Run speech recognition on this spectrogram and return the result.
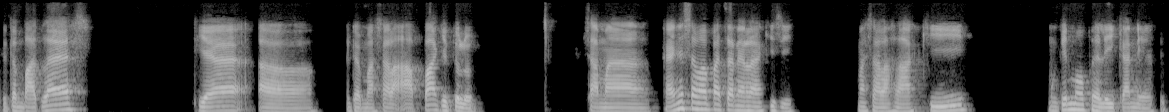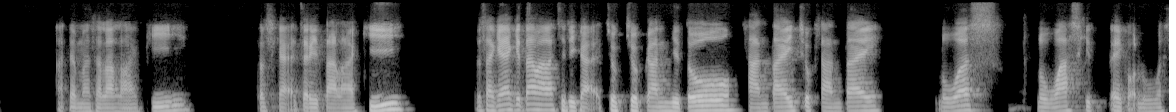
di tempat les dia eh, ada masalah apa gitu loh sama kayaknya sama pacarnya lagi sih masalah lagi mungkin mau balikan ya ada masalah lagi terus kayak cerita lagi terus akhirnya kita malah jadi kayak jok-jokan gitu santai jok santai luas luas gitu eh kok luas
